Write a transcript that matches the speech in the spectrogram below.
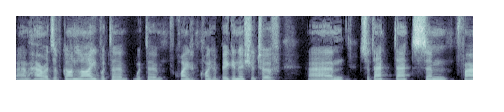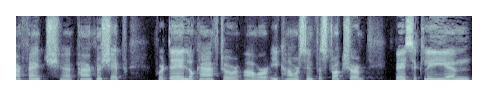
um, Harrods have gone live with the with the quite quite a big initiative. Um, so that that's um, Farfetch uh, partnership, where they look after our e-commerce infrastructure, basically um,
